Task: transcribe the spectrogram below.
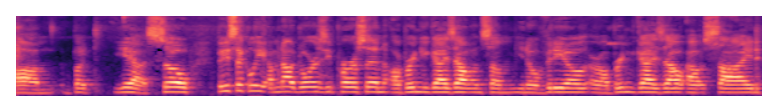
Um, but yeah, so basically, I'm an outdoorsy person. I'll bring you guys out on some, you know, video, or I'll bring you guys out outside,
